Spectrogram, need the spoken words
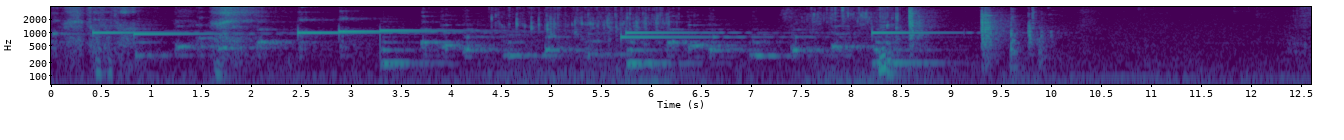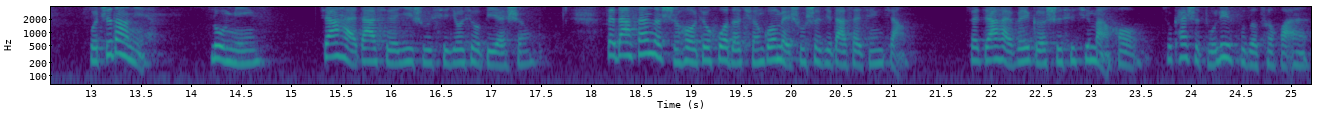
哎，坐坐坐。哎。我知道你，陆明，嘉海大学艺术系优秀毕业生，在大三的时候就获得全国美术设计大赛金奖，在嘉海威格实习期满后就开始独立负责策划案，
